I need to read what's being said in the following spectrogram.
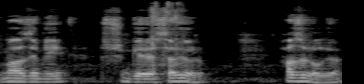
malzemeyi süngere sarıyorum. Hazır oluyor.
